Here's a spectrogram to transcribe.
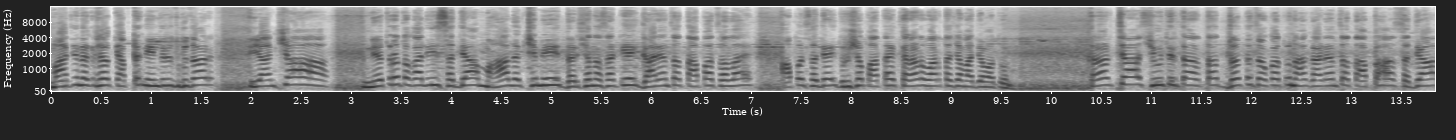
माजी नगरसेवक कॅप्टन इंद्रित गुजर यांच्या नेतृत्वाखाली सध्या महालक्ष्मी दर्शनासाठी गाड्यांचा तापा चालला आहे आपण सध्या दृश्य पाहताय कराड वार्ताच्या माध्यमातून. कराडच्या शिवतीर्थ अर्थात दत्त चौकातून हा गाड्यांचा तापा सध्या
